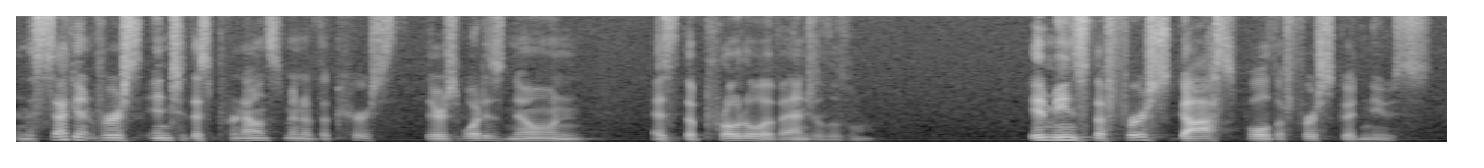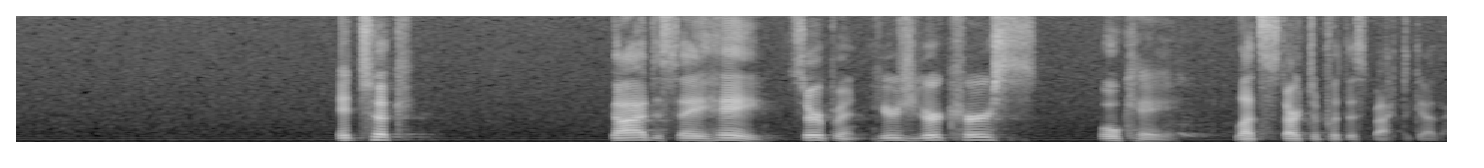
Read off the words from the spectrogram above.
In the second verse into this pronouncement of the curse, there's what is known as the proto evangelium. It means the first gospel, the first good news. It took God to say, hey, serpent, here's your curse. Okay, let's start to put this back together.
